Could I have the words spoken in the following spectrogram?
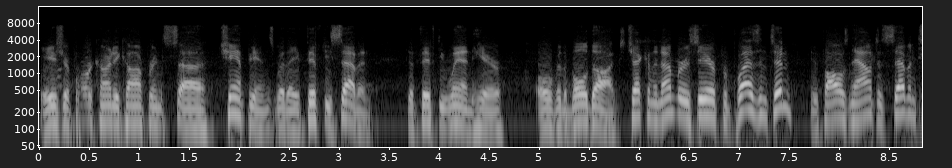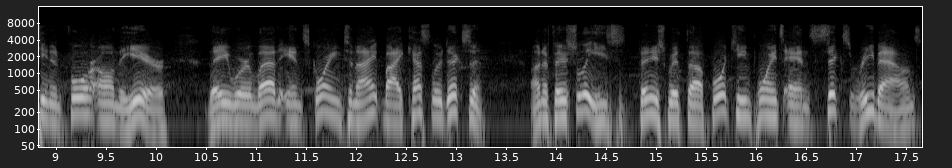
is your Fort Kearny Conference uh, champions with a 57 to 50 win here over the Bulldogs. Checking the numbers here for Pleasanton, who falls now to 17 and 4 on the year. They were led in scoring tonight by Kessler Dixon. Unofficially, he finished with uh, 14 points and six rebounds.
